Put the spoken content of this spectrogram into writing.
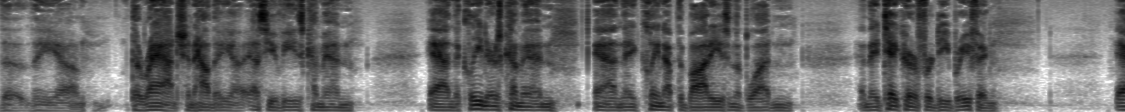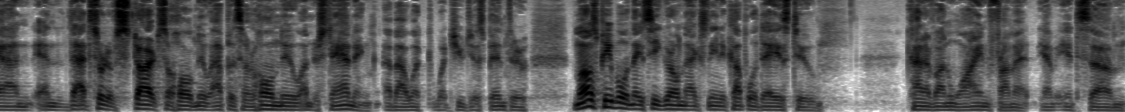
the the um, the ranch and how the uh, SUVs come in, and the cleaners come in and they clean up the bodies and the blood and and they take her for debriefing. And and that sort of starts a whole new episode, a whole new understanding about what what you've just been through. Most people, when they see Girl Next, need a couple of days to kind of unwind from it. I mean, it's um,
